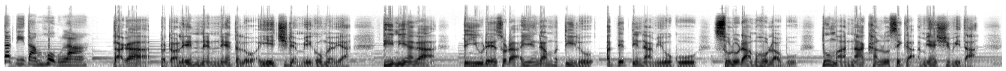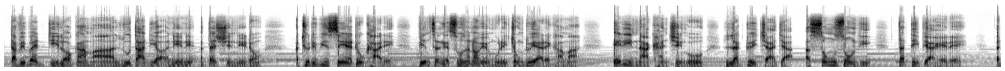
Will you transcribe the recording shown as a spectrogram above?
တတ်တည်တာမဟုတ်ဘူးလား။ဒါကတော်တော်လေးနည်းနည်းတလို့အရေးကြီးတဲ့မိကုံးပဲဗျာဒီနေရာကတင်ယူတယ်ဆိုတာအရင်ကမသိလို့အစ်စ်တင်တာမျိုးကိုဆိုလိုတာမဟုတ်တော့ဘူးသူ့မှာနာခံလို့စိတ်ကအမြဲရှိပြီးသားဒါပေမဲ့ဒီလောကမှာလူသားတယောက်အနေနဲ့အသက်ရှင်နေတော့အထူးသဖြင့်ဆင်းရဲဒုက္ခတွေပြင်းထန်တဲ့ဆုံးဆန်းအောင်ရမှုတွေကြုံတွေ့ရတဲ့အခါမှာ အဲ့ဒီနာခံခြင်းကိုလက်တွေ့ကြကြအဆုံးစွန်ဒီတတ်တည်ပြခဲ့တယ်အ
